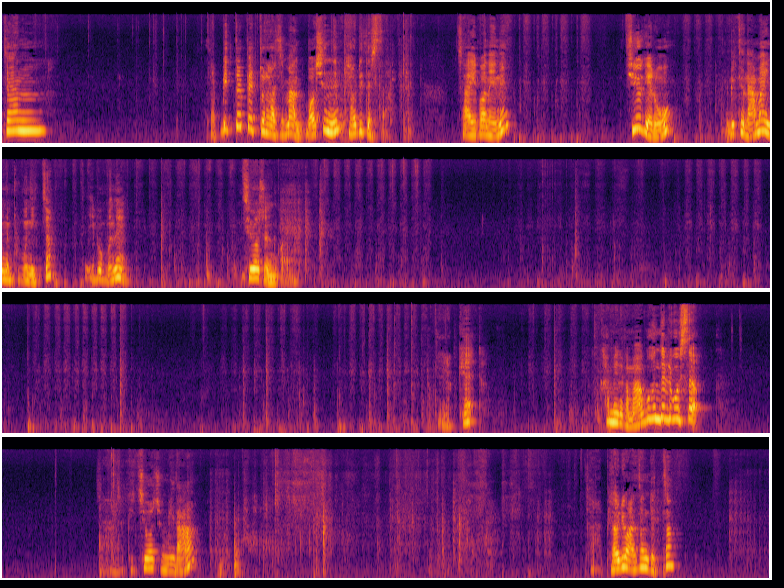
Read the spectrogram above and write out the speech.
짠! 자, 삐뚤빼뚤하지만 멋있는 별이 됐어요. 자, 이번에는 지우개로 밑에 남아있는 부분 있죠? 이 부분을 지워주는 거예요. 이렇게 카메라가 마구 흔들리고 있어요. 자, 이렇게 지워줍니다. 자, 별이 완성됐죠?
